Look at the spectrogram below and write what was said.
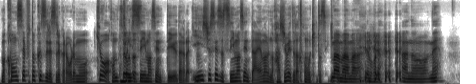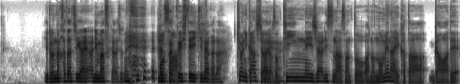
まあ、コンセプト崩れするから、俺も今日は本当にすいませんっていう。だから、飲酒せずすいませんって謝るの初めてだと思うけど、まあまああ。まあ、でもほら、あのね、いろんな形がありますから、ちょっと 模索していきながら。今日に関しては、だからその、はいはいティーンネイジャーリスナーさんと、あの、飲めない方側で、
